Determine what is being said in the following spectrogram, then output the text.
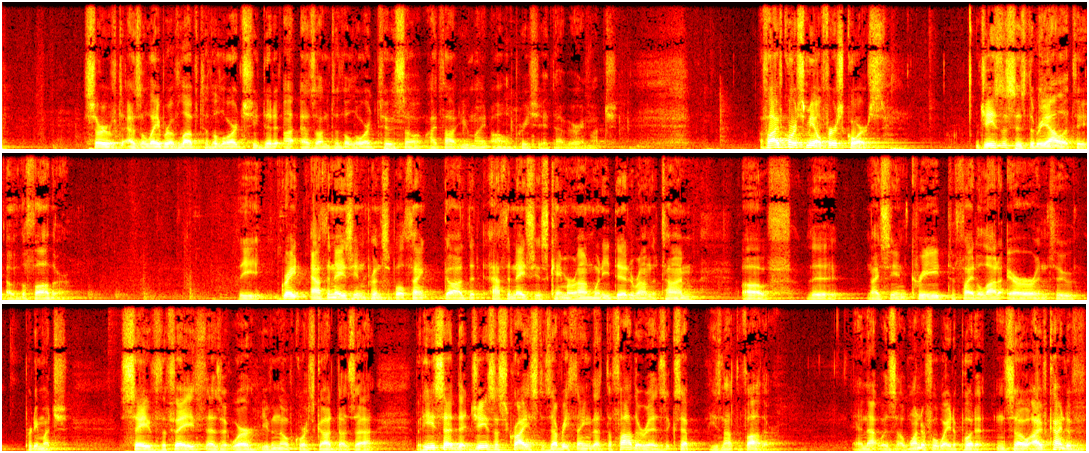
served as a labor of love to the Lord. She did it uh, as unto the Lord, too, so I thought you might all appreciate that very much. A five course meal, first course. Jesus is the reality of the Father. The great Athanasian principle, thank God that Athanasius came around when he did around the time of the Nicene Creed to fight a lot of error and to pretty much save the faith, as it were, even though, of course, God does that. But he said that Jesus Christ is everything that the Father is, except he's not the Father. And that was a wonderful way to put it. And so I've kind of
